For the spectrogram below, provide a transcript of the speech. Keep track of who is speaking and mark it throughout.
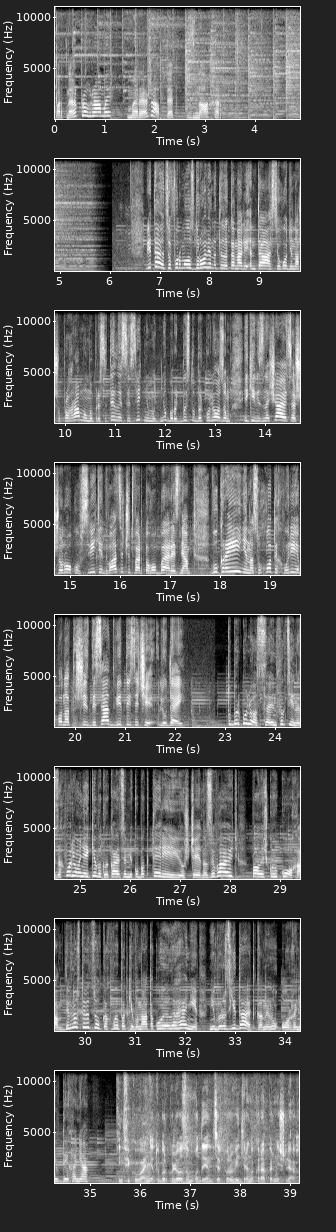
Speaker 1: Партнер програми мережа аптек Знахар. Вітаю, це формула здоров'я на телеканалі НТА. Сьогодні нашу програму ми присвятили Всесвітньому дню боротьби з туберкульозом, який відзначається щороку в світі 24 березня. В Україні на сухоти хворіє понад 62 тисячі людей. Туберкульоз це інфекційне захворювання, яке викликається мікобактерією, ще й називають паличкою коха. В 90% випадків вона атакує легені, ніби роз'їдає тканину органів дихання.
Speaker 2: Інфікування туберкульозом один це провітряно-крапельний шлях.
